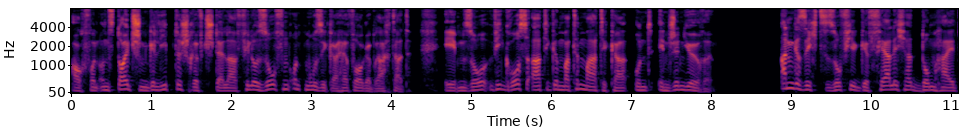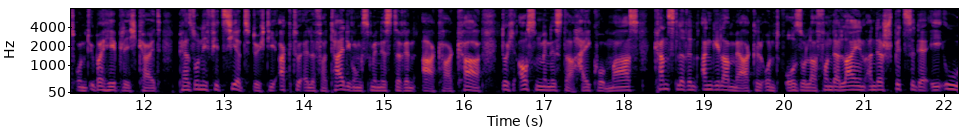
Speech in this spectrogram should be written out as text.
auch von uns Deutschen geliebte Schriftsteller, Philosophen und Musiker hervorgebracht hat, ebenso wie großartige Mathematiker und Ingenieure. Angesichts so viel gefährlicher Dummheit und Überheblichkeit, personifiziert durch die aktuelle Verteidigungsministerin AKK, durch Außenminister Heiko Maas, Kanzlerin Angela Merkel und Ursula von der Leyen an der Spitze der EU,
